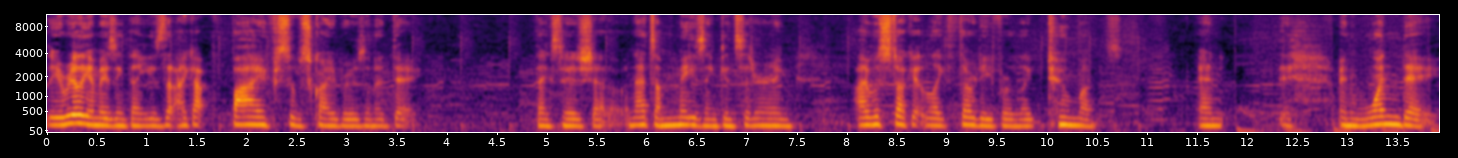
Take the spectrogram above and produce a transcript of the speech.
the really amazing thing is that I got five subscribers in a day, thanks to his out, and that's amazing considering I was stuck at like 30 for like two months, and in one day,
